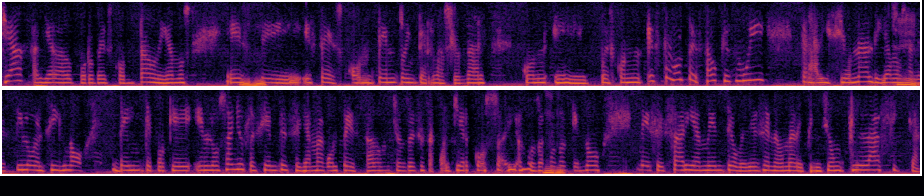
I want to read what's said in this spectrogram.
ya había dado por descontado, digamos, este, este descontento internacional con eh, pues con este golpe de estado que es muy tradicional digamos al estilo del siglo XX porque en los años recientes se llama golpe de estado muchas veces a cualquier cosa digamos a cosas que no necesariamente obedecen a una definición clásica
